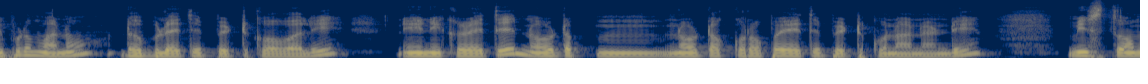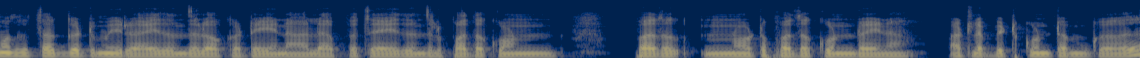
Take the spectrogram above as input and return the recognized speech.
ఇప్పుడు మనం డబ్బులు అయితే పెట్టుకోవాలి. నేను ఇక్కడైతే నూట నూట ఒక్క రూపాయి అయితే పెట్టుకున్నానండి. మీ స్తోమతకు తగ్గట్టు మీరు ఐదు వందలు ఒకటైనా లేకపోతే ఐదు వందలు పదకొండు పద నూట పదకొండు అయినా అట్లా పెట్టుకుంటాం కదా.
